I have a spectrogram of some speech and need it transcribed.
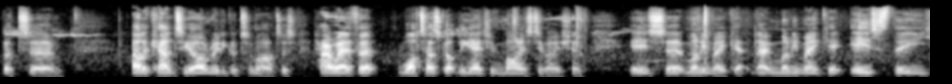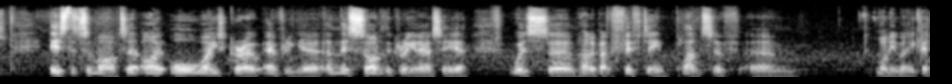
But um, Alicante are really good tomatoes. However, what has got the edge in my estimation is uh, Moneymaker. Now, Moneymaker is the is the tomato I always grow every year, and this side of the greenhouse here was um, had about 15 plants of um, Moneymaker.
